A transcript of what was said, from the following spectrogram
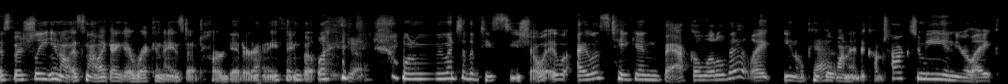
Especially, you know, it's not like I get recognized at Target or anything, but like Yeah. when we went to the TC show, it, I was taken back a little bit. Like, you know, people Yeah. wanted to come talk to me, and you're like,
